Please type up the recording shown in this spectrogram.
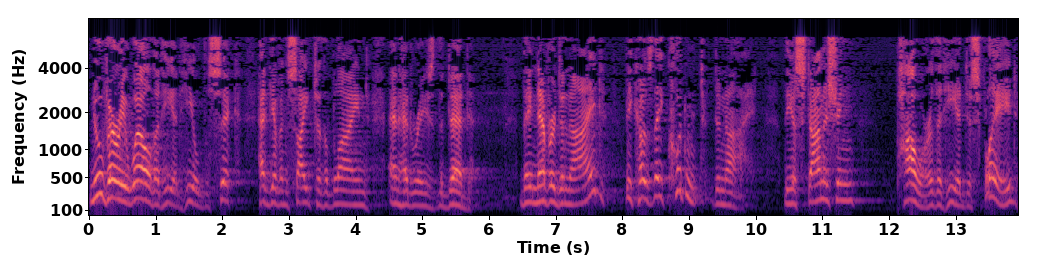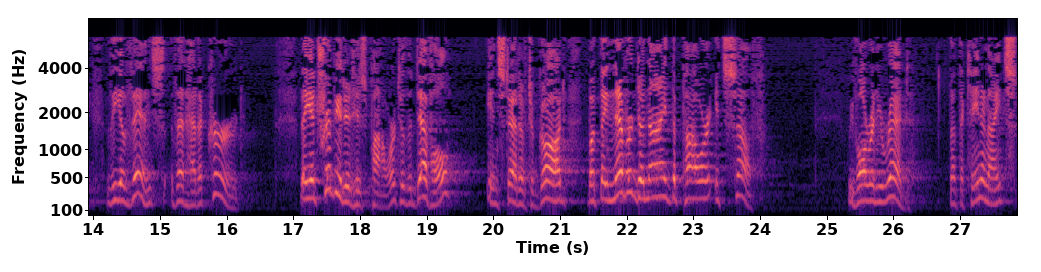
knew very well that he had healed the sick, had given sight to the blind, and had raised the dead. They never denied because they couldn't deny the astonishing power that he had displayed, the events that had occurred. They attributed his power to the devil instead of to God, but they never denied the power itself. We've already read that the Canaanites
